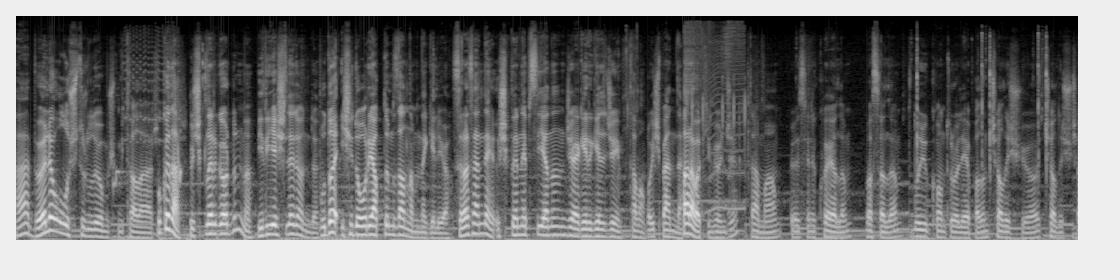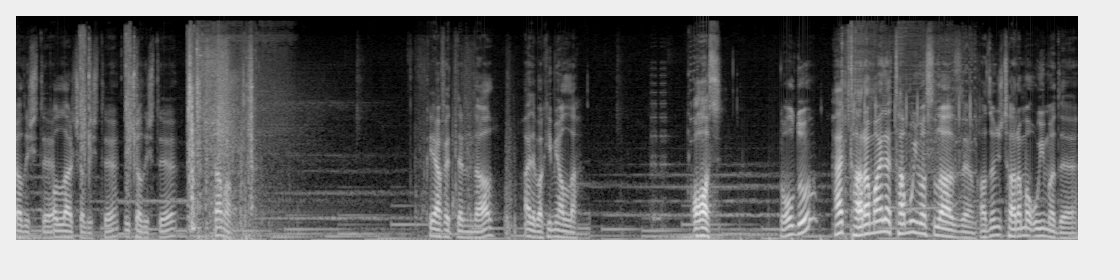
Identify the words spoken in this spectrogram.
Ha böyle oluşturuluyormuş mitalar. Bu kadar. Işıkları gördün mü? Biri yeşile döndü. Bu da işi doğru yaptığımız anlamına geliyor. Sıra sende. Işıkların hepsi yanınca geri geleceğim. Tamam. O iş bende. Para bakayım önce. Tamam. Böyle seni koyalım. Basalım. Duygu kontrolü yapalım. Çalışıyor. Çalış. Çalıştı. Kollar çalıştı. Bu çalıştı. Tamam. Kıyafetlerini de al. Hadi bakayım yallah. S- Ne oldu? Ha taramayla tam uyması lazım. Az önce tarama uymadı.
